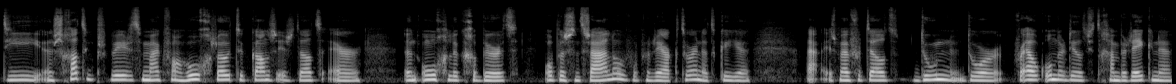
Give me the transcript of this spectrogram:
die een schatting proberen te maken van hoe groot de kans is dat er een ongeluk gebeurt op een centrale of op een reactor. En dat kun je, nou, is mij verteld, doen door voor elk onderdeeltje te gaan berekenen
